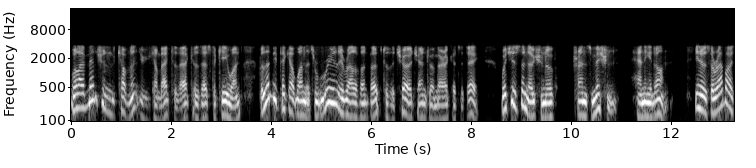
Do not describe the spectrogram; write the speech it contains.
Well, I've mentioned covenant. You can come back to that because that's the key one. But let me pick up one that's really relevant both to the church and to America today, which is the notion of transmission, handing it on. You know, as the rabbis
